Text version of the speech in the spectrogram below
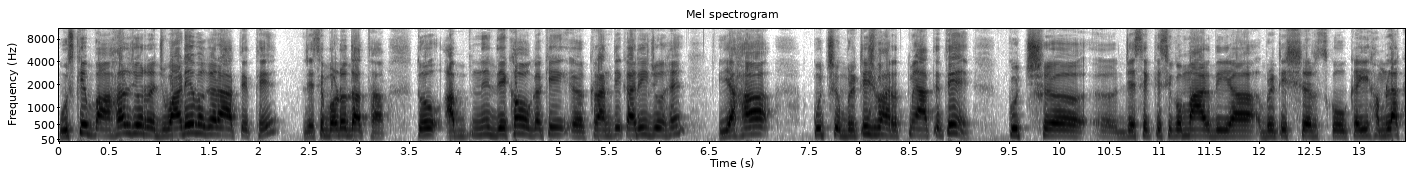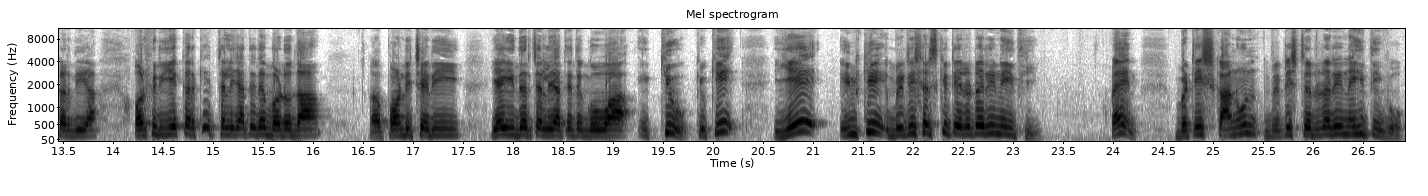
उसके बाहर जो रजवाड़े वगैरह आते थे, जैसे बड़ौदा था तो आपने देखा होगा कि क्रांतिकारी जो है, यहाँ कुछ ब्रिटिश भारत में आते थे कुछ जैसे किसी को मार दिया, ब्रिटिशर्स को कहीं हमला कर दिया, और फिर ये करके चले जाते थे बड़ौदा पौंडीचेरी, या इधर चले जाते थे गोवा, क्यों? क्योंकि ये इनकी, ब्रिटिशर्स की टेरिटरी नहीं थी राइट ब्रिटिश कानून, ब्रिटिश टेरिटरी नहीं थी वो,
